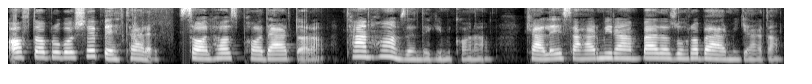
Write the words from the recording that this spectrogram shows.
آفتاب رو باشه بهتره. سالهاست پادرد دارم. تنها هم زندگی می‌کنم. کله سحر میرم بعد از ظهرا برمیگردم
